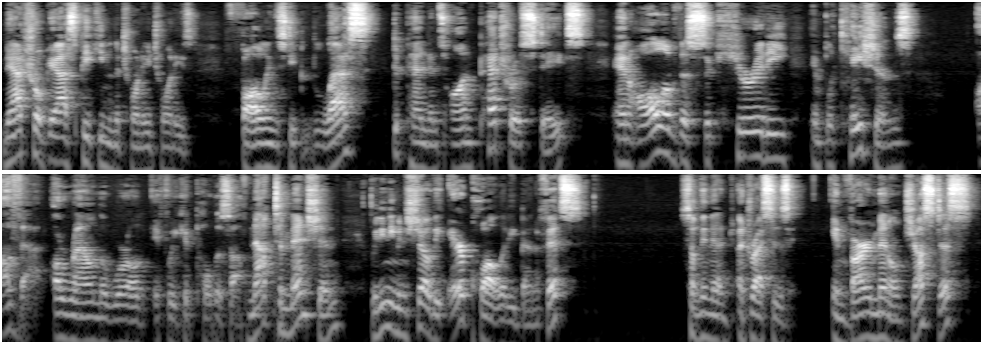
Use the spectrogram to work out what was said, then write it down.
Natural gas peaking in the 2020s, falling steeply. Less dependence on petrostates and all of the security implications of that around the world if we could pull this off. Not to mention, we didn't even show the air quality benefits, something that addresses environmental justice,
